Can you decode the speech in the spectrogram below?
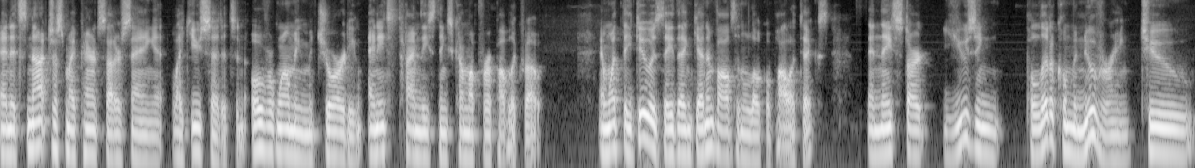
and it's not just my parents that are saying it. Like you said, it's an overwhelming majority anytime these things come up for a public vote. And what they do is they then get involved in the local politics and they start using political maneuvering to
